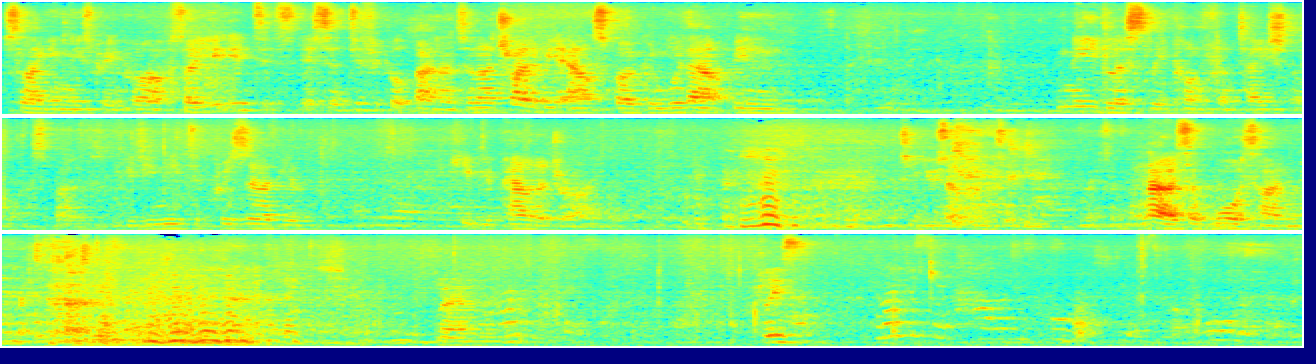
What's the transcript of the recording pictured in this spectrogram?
slagging these people off. So you, it's, it's a difficult balance, and I try to be outspoken without being needlessly confrontational, I suppose, because you need to preserve your keep your powder dry. to use a painting. No, it's a wartime Please. Can I just say how it is for all of us?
